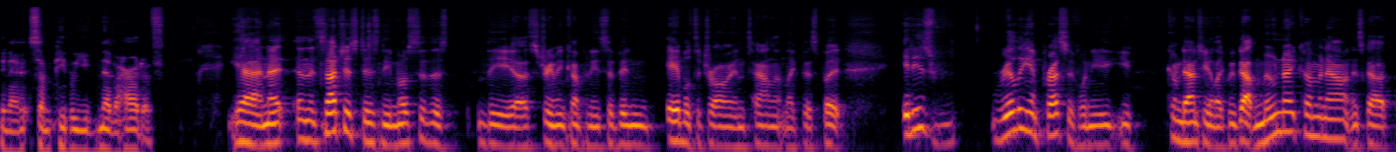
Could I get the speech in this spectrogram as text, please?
you know, some people you've never heard of. Yeah, and and it's not just Disney. Most of the the uh, streaming companies have been able to draw in talent like this, but it is really impressive when you you come down to it. Like we've got Moon Knight coming out, and it's got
